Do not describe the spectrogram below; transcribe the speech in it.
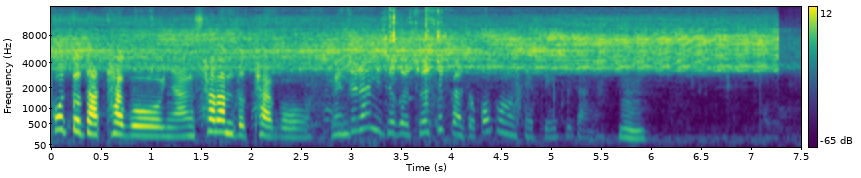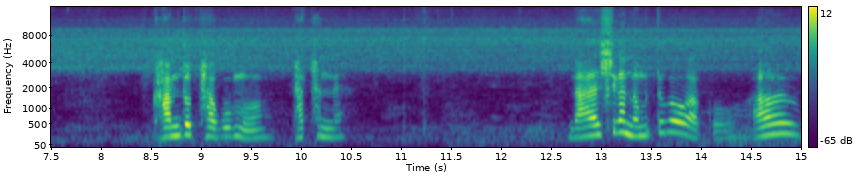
꽃도 다 타고 그냥 사람도 타고 맨드라미 저거 저 색깔도 꽃분홍색도 이쁘잖아. 응. 감도 타고 뭐 다 탔네. 날씨가 너무 뜨거워갖고 아우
